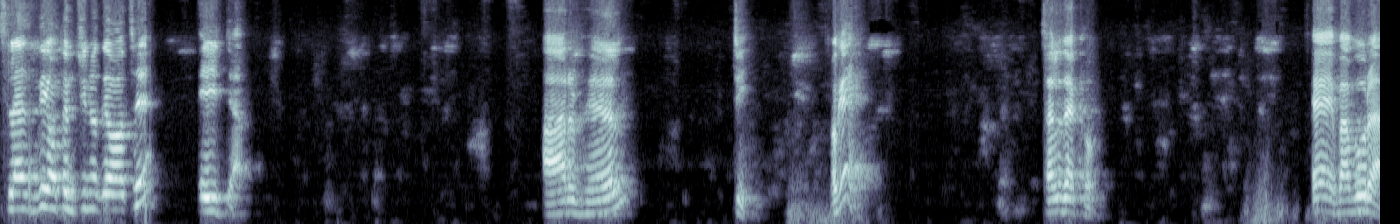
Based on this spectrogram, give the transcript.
স্ল্যাশ দিয়ে অতএব চিহ্ন দেওয়া আছে এইটা। আর টি ওকে তাহলে দেখো। এই বাবুরা,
